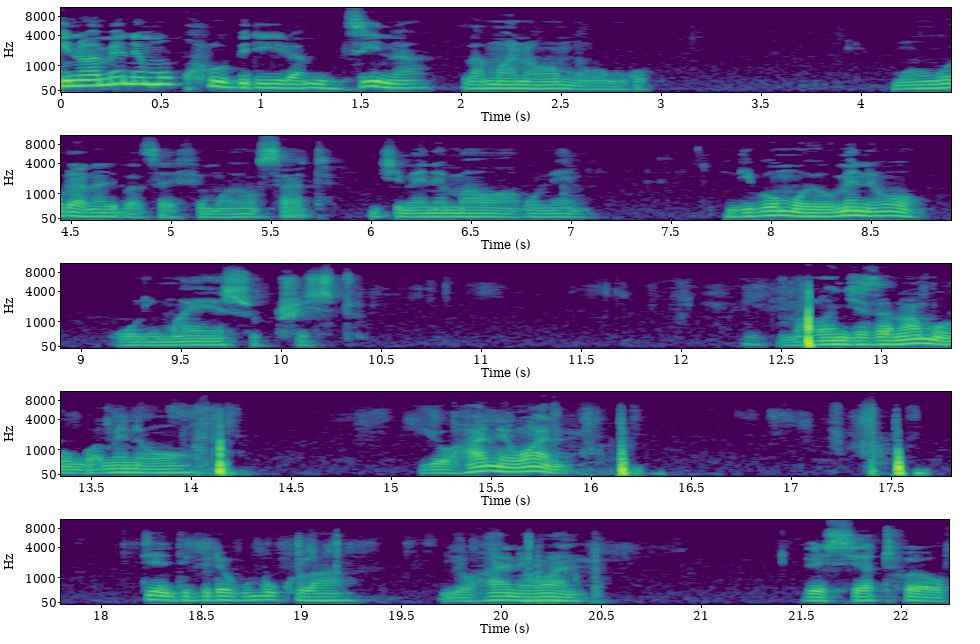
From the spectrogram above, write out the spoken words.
inu amene mukhulupirira m'dzina la mwana wa mulungu. Mulunguti anatipatsa ife moyo osatha chimene mawu akunena ndipo moyo umenewo uli mwa yesu khristu. Malonjezano a mulungu amenewo yohane 1 tiye tipite ku buku la yohane 1 vesi ya 12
